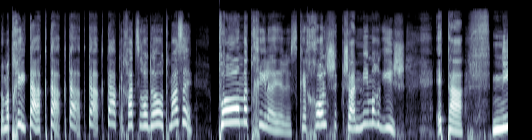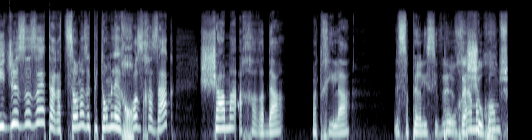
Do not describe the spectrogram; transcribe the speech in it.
ומתחיל טק, טק, טק, טק, טק, 11 הודעות, מה זה? פה מתחיל ההרס. ככל ש... כשאני מרגיש את הניג'ז הזה, את הרצון הזה פתאום לאחוז חזק, שמה החרדה מתחילה לספר לי זה, סיפור זה חשוך. המקום ש,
